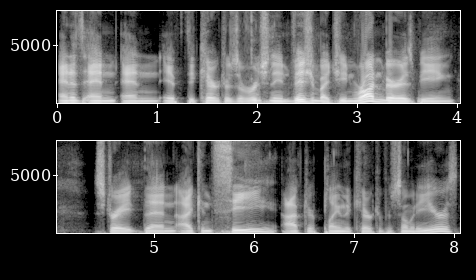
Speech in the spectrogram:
And it's and and if the character is originally envisioned by Gene Roddenberry as being straight, then I can see after playing the character for so many years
